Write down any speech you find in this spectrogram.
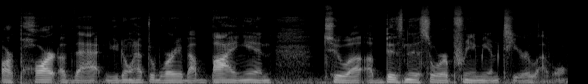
are part of that. And you don't have to worry about buying in to a, a business or a premium tier level.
